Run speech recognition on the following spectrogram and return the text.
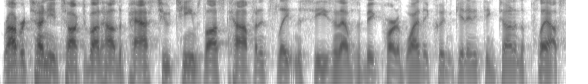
Robert Tonyan talked about how the past two teams lost confidence late in the season. That was a big part of why they couldn't get anything done in the playoffs.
